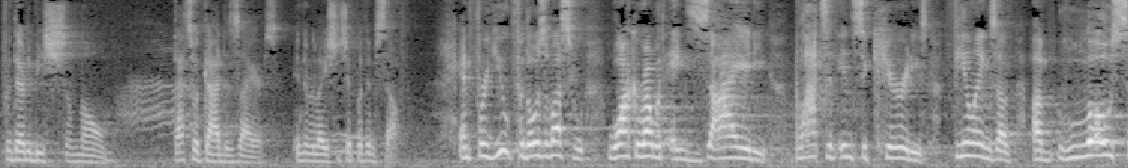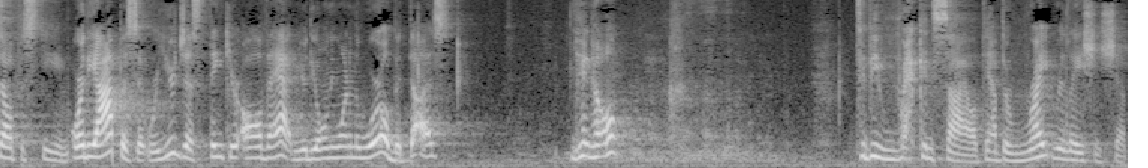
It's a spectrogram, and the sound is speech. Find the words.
for there to be shalom. That's what God desires in the relationship with Himself. And for you, for those of us who walk around with anxiety, lots of insecurities, feelings of, of low self esteem, or the opposite, where you just think you're all that and you're the only one in the world that does, you know? to be reconciled, to have the right relationship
